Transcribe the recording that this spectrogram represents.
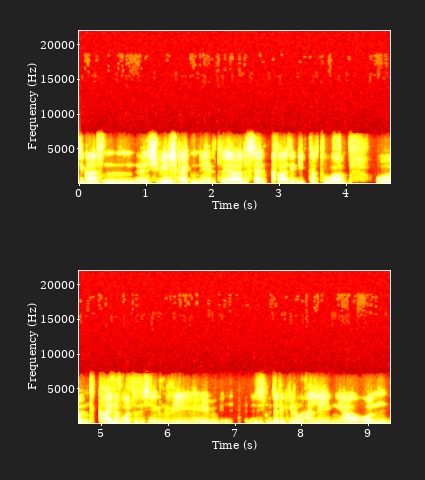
die ganzen äh, Schwierigkeiten in Eritrea, das ist ja quasi Diktatur und keiner wollte sich irgendwie ähm, sich mit der Regierung anlegen, ja. Und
